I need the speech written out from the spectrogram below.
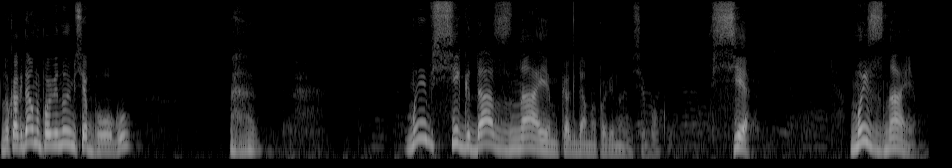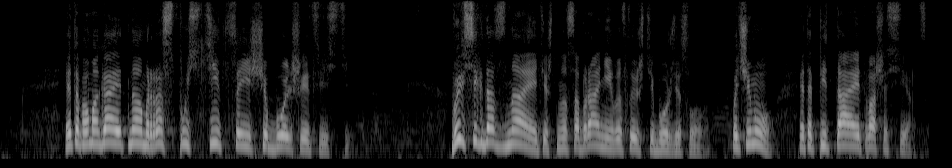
Но когда мы повинуемся Богу, мы всегда знаем, когда мы повинуемся Богу. Все. Мы знаем. Это помогает нам распуститься еще больше и цвести. Вы всегда знаете, что на собрании вы слышите Божье Слово. Почему? Это питает ваше сердце.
